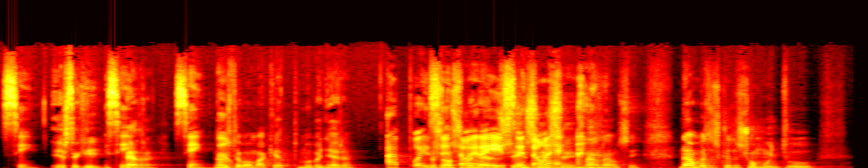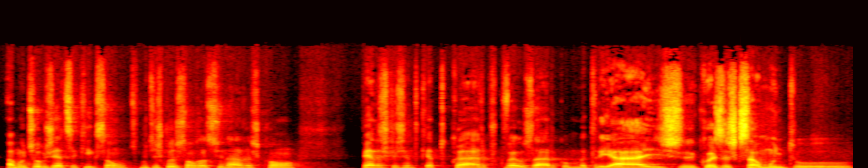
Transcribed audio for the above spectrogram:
Sim. Este aqui? Sim. Pedra? Sim. Não, não, isto é uma maquete de uma banheira. Ah, pois, então banheiras. era isso. Sim, então sim, é. Sim. Não, não, sim. Não, mas as coisas são muito. Há muitos objetos aqui que são. Muitas coisas são relacionadas com pedras que a gente quer tocar, porque vai usar como materiais, coisas que são muito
